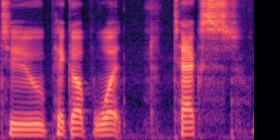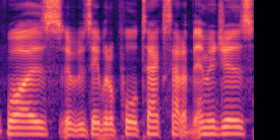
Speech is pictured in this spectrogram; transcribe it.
to pick up what text was. It was able to pull text out of images,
